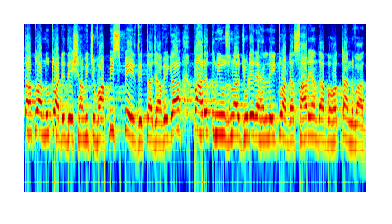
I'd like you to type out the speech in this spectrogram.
ਤਾਂ ਤੁਹਾਨੂੰ ਤੁਹਾਡੇ ਦੇਸ਼ਾਂ ਵਿੱਚ ਵਾਪਿਸ ਭੇਜ ਦਿੱਤਾ ਜਾਵੇਗਾ। ਭਾਰਤ ਨਿਊਜ਼ ਨਾਲ ਜੁੜੇ ਰਹਿਣ ਲਈ ਤੁਹਾਡਾ ਸਾਰਿਆਂ ਦਾ ਬਹੁਤ ਧੰਨਵਾਦ।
